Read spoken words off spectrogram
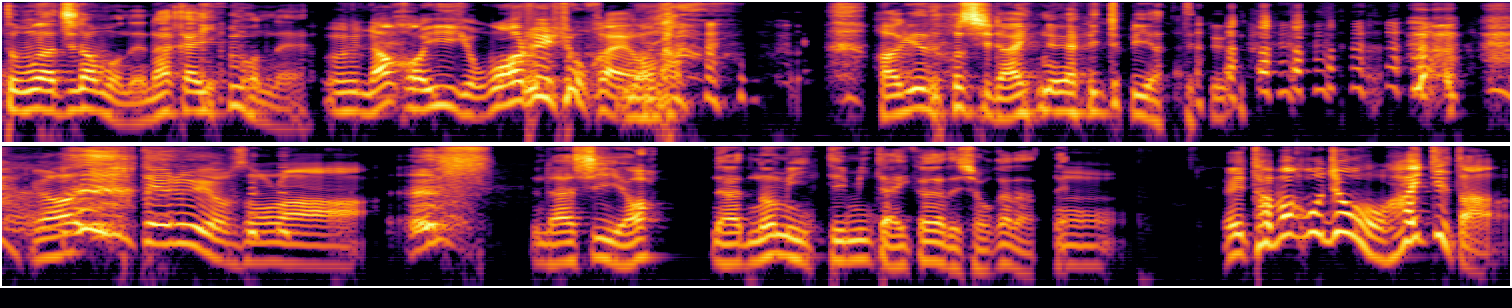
友達だもんね。仲いいもんね。うん仲いいよ。悪いのかよ。ハゲ同士 LINE のやり取りやってる。やってるよそら。らしいよ。な飲み行ってみてはいかがでしょうかだって、うん。えタバコ情報入ってた？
